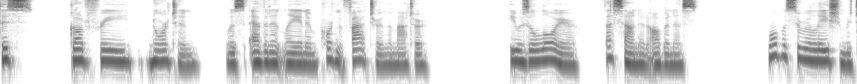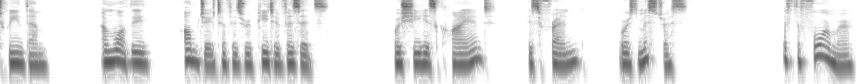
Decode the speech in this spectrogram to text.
This Godfrey Norton was evidently an important factor in the matter. He was a lawyer. That sounded ominous. What was the relation between them, and what the object of his repeated visits? Was she his client, his friend, or his mistress? If the former,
